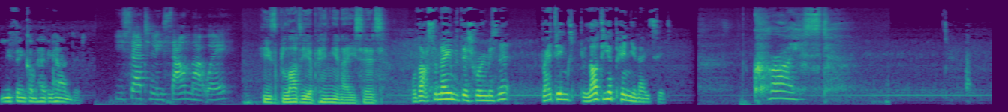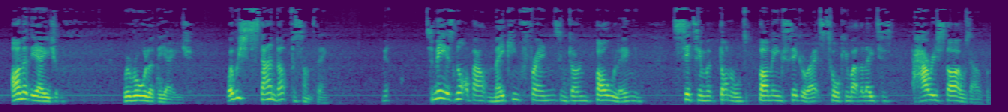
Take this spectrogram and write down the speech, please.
You think I'm heavy handed? You certainly sound that way. He's bloody opinionated. Well, that's the name of this room, isn't it? Reading's bloody opinionated. Christ. I'm at the age, we're all at the age, where we should stand up for something. You know, To me, it's not about making friends and going bowling and sitting at McDonald's bumming cigarettes talking about the latest Harry Styles album.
